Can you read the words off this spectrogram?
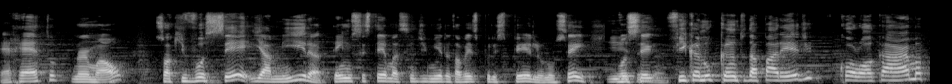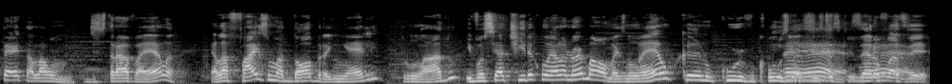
é reto, normal. Só que você e a mira, tem um sistema assim de mira, talvez por espelho, não sei. Isso, você exato. fica no canto da parede, coloca a arma, aperta lá um, destrava ela. Ela faz uma dobra em L para um lado e você atira com ela normal, mas não é o cano curvo como os É, nazistas quiseram é. fazer.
